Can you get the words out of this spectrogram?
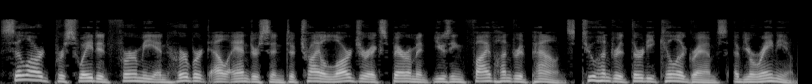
Szilard persuaded Fermi and Herbert L. Anderson to try a larger experiment using 500 pounds 230 kilograms of uranium.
